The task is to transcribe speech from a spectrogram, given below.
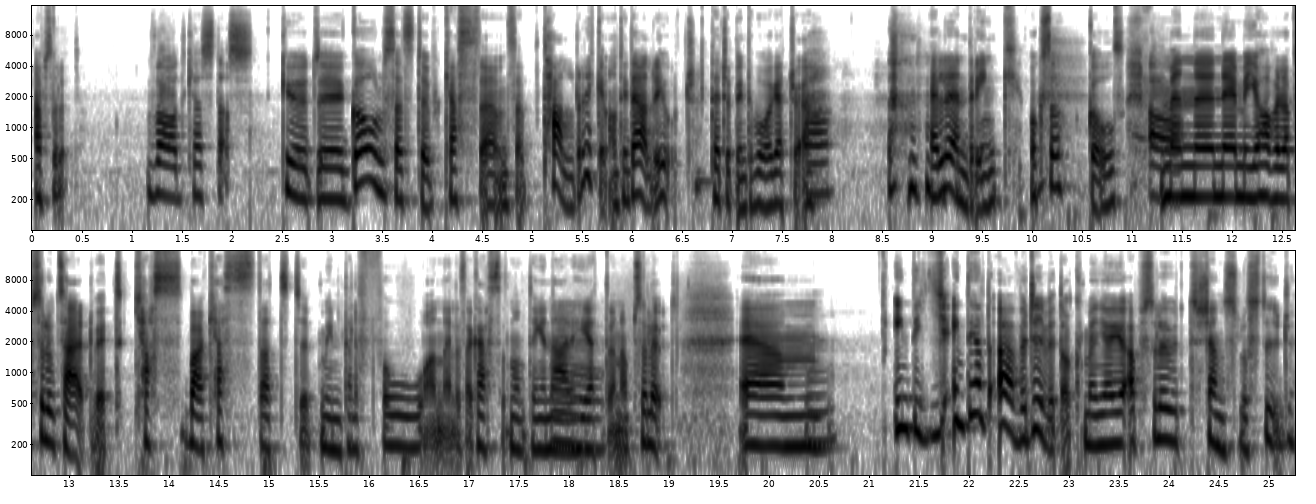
Absolut. Vad kastas? Gud, eh, goals att typ kasta en så här, tallrik eller någonting, det har jag aldrig gjort. Det har jag typ inte vågat tror jag. Ja. Eller en drink, också goals. Ja. Men eh, nej, men jag har väl absolut så här, du vet, kast, bara kastat typ min telefon eller så här, kastat någonting i Mm. närheten, absolut. Ehm, inte, j- inte helt överdrivet dock, men jag är absolut känslostyrd.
